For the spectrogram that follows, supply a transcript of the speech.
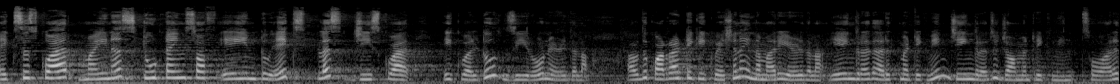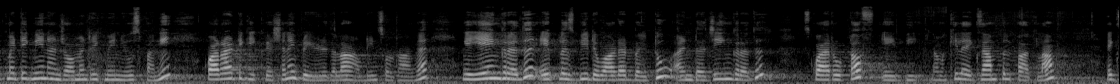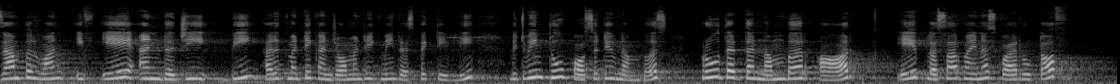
x square minus 2 times of a into x plus g square Equal to ஜீரோன்னு எழுதலாம் அதாவது quadratic ஈக்குவேஷனை இந்த மாதிரி எழுதலாம் ஏங்கிறது arithmetic mean ஜிங்கிறது geometric mean so arithmetic mean and geometric mean use பண்ணி quadratic ஈக்குவேஷனை இப்படி எழுதலாம் அப்படின்னு சொல்கிறாங்க இங்கே ஏங்கிறது A plus B divided by two and ஜிங்கிறது square root of AB நம்ம கீழே எக்ஸாம்பிள் பார்க்கலாம் example one if A and G be arithmetic and geometric mean respectively between two positive numbers, prove that the number are A plus or minus square root of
